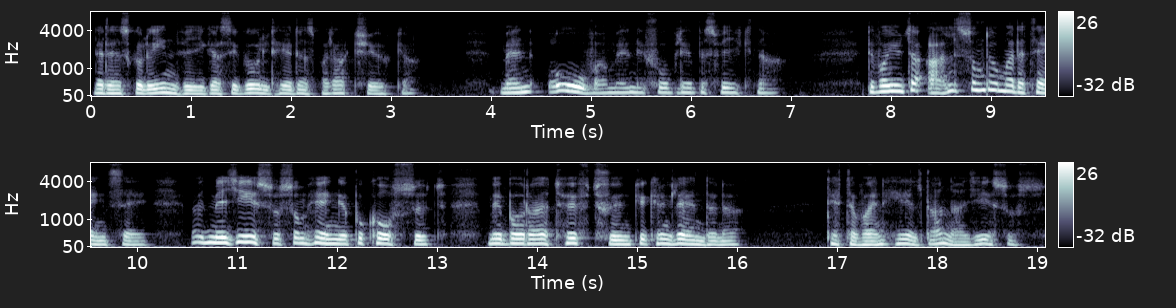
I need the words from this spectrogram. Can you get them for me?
när den skulle invigas i Guldhedens barackkyrka. Men åh vad människor blev besvikna. Det var ju inte alls som de hade tänkt sig. Med Jesus som hänger på korset med bara ett höftskynke kring länderna. Detta var en helt annan Jesus.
